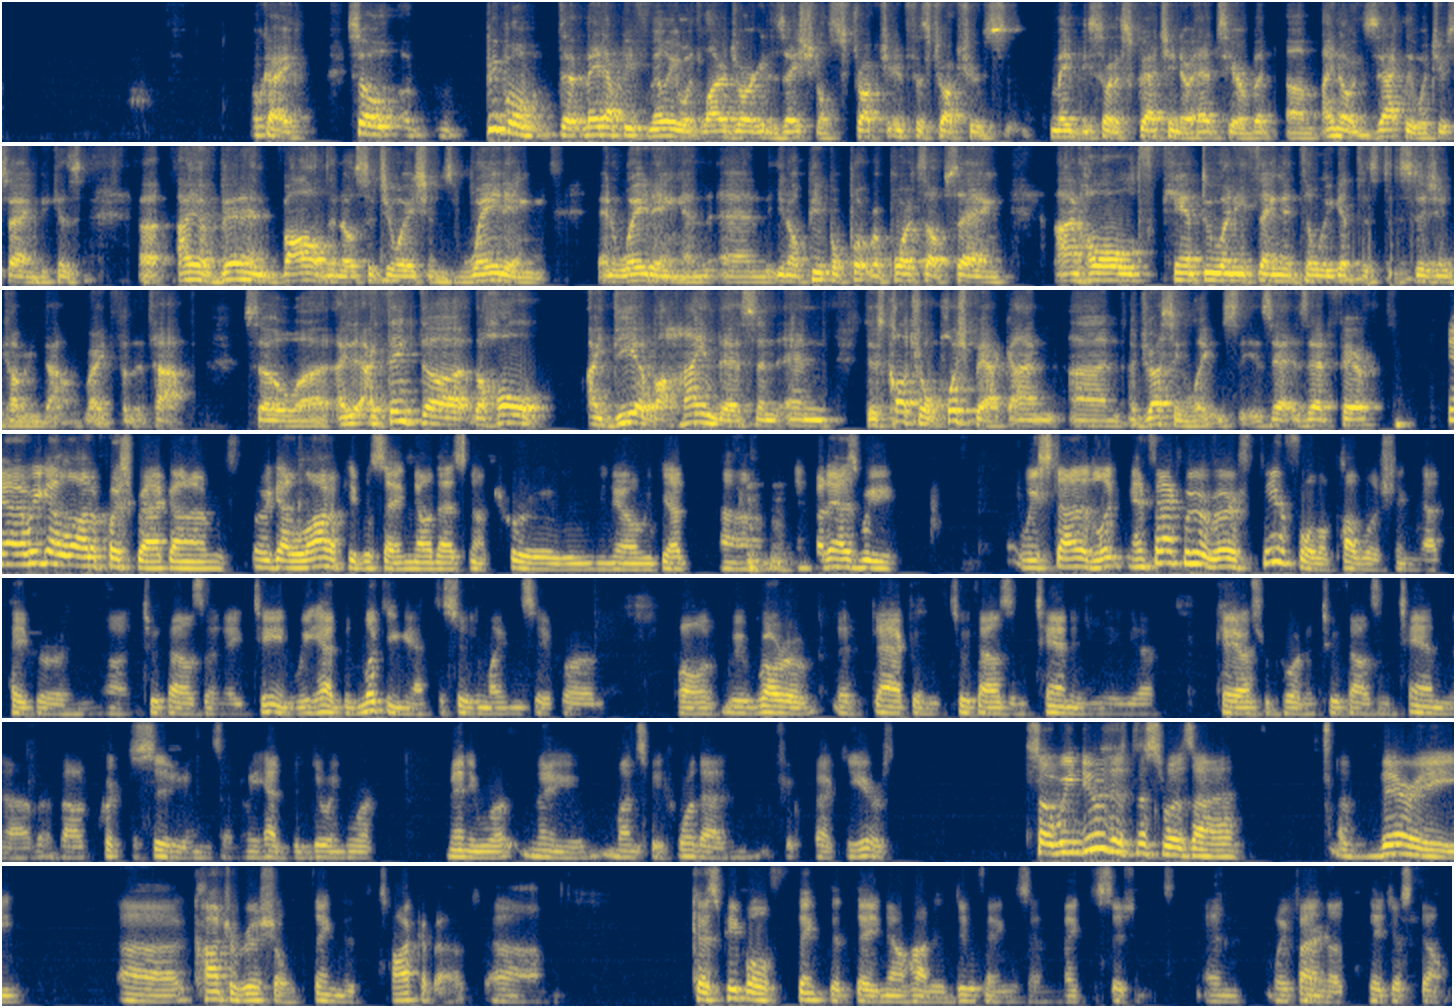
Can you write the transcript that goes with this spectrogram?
Okay, so people that may not be familiar with large organizational structure infrastructures may be sort of scratching their heads here, but um, I know exactly what you're saying because uh, I have been involved in those situations, waiting and waiting, and and you know people put reports up saying on hold, can't do anything until we get this decision coming down right from the top. So uh, I, I think the the whole idea behind this and and there's cultural pushback on on addressing latency. Is that is that fair? Yeah, we got a lot of pushback on it. We got a lot of people saying, no, that's not true. You know, we got, um, but as we we started looking, in fact, we were very fearful of publishing that paper in uh, 2018. We had been looking at decision latency for, well, we wrote it back in 2010 in the uh, Chaos Report in 2010 uh, about quick decisions, and we had been doing work many work many months before that, in fact, years so we knew that this was a, a very uh, controversial thing to talk about because um, people think that they know how to do things and make decisions, and we find right. that they just don't.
